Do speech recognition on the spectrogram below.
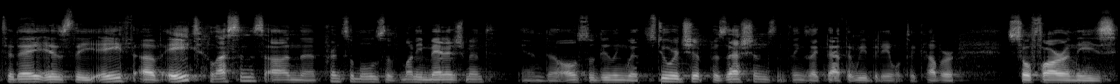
Today is the eighth of eight lessons on the principles of money management and uh, also dealing with stewardship, possessions, and things like that that we've been able to cover so far in these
